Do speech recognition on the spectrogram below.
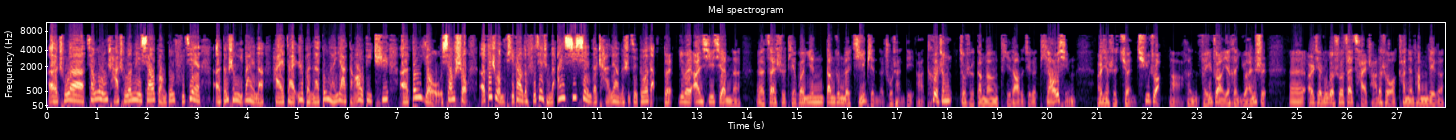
呃，除了像乌龙茶，除了内销广东、福建呃等省以外呢，还在日本呢、东南亚、港澳地区呃都有销售。呃，但是我们提到的福建省的安溪县的产量呢是最多的。对，因为安溪县呢，呃，再是铁观音当中的极品的出产地啊，特征就是刚刚提到的这个条形，而且是卷曲状啊，很肥壮，也很原始。呃，而且如果说在采茶的时候，我看见他们这个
